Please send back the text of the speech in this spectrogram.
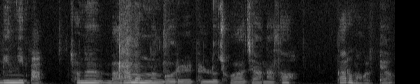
미니밥. 저는 말아먹는 거를 별로 좋아하지 않아서 따로 먹을게요.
